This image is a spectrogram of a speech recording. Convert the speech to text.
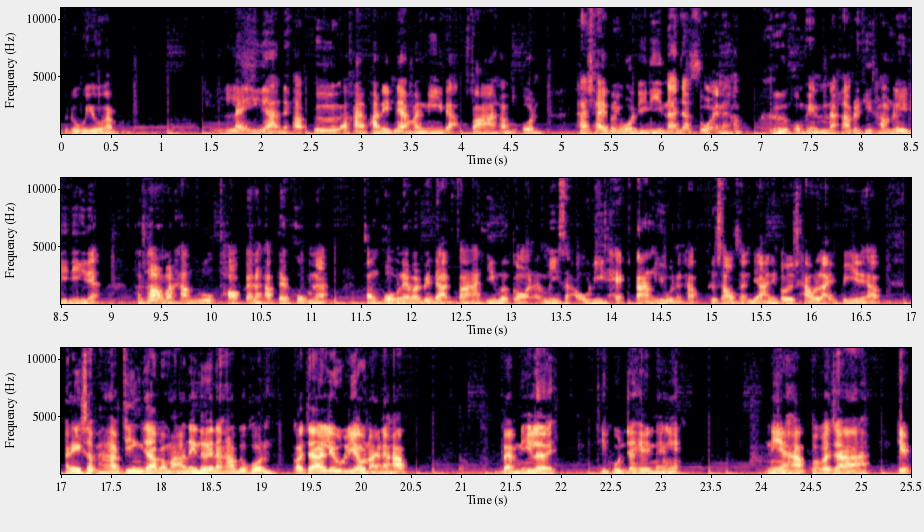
ไปดูวิวครับ และอีกอย่างนะครับคืออาคารพาณิชย์เนี่ยมันมีดาดฟ้าครับทุกคน ถ้าใช้ประโยชน์ดีๆน่าจะสวยนะครับ คือผมเห็นนะครับในที่ทำเลดีๆเนี่ยเขาชอบมาทำรูฟท็อปกันนะครับ แต่ผมนะ่ะของผมเนี่ยมันเป็นดาดฟ้าที่เมื่อก่อนนะมีเสาดีแท็ตั้งอยู่นะครับ คือเสาสัญญาณที่เขาจะเช่าหลายปีนะครับ อันนี้สภาพจริงจะประมาณนี้เลยนะครับ ทุกคนก็จะเรียวๆหน่อยนะครับ แบบนี้เลยที่คุณจะเห็นอย่างนี้นี่ครับเขาก็จะเก็บ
